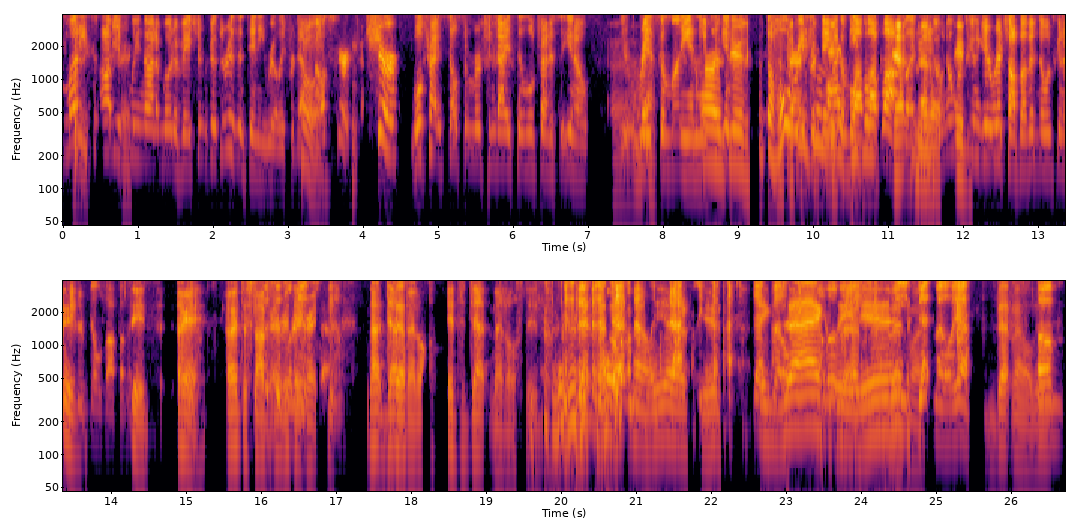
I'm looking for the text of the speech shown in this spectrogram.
money's obviously not a motivation because there isn't any really for death Totally. metal. Sure, sure, we'll try to sell some merchandise and we'll try to, you know, Uh, raise some money and Oh, you know, dude, but the whole reason why and blah blah blah. But you know, no one's going to get rich off of it. No one's going to pay their bills off of it. dude. Okay, I have to stop This is everything right now. You know, Not death, Death- metal. It's death metal, dude. death metal, metal, yes, exactly. dude. death metal. Exactly, that. dude. That's death metal, yeah. Death metal. Dude. Um,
